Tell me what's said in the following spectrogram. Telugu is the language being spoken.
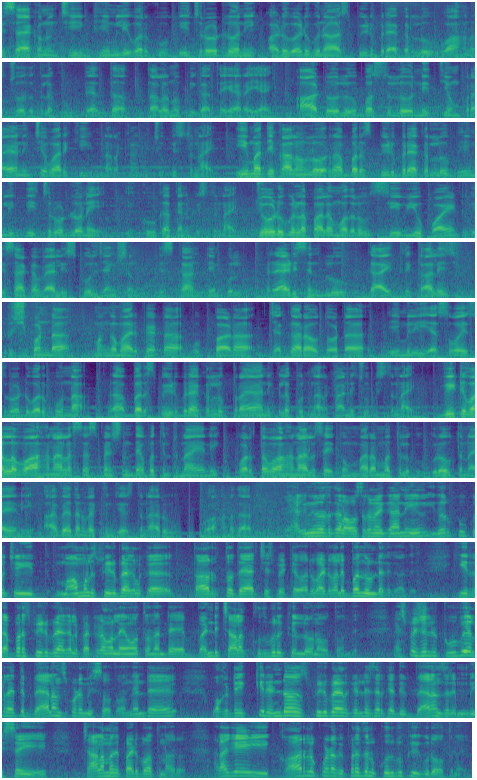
విశాఖ నుంచి భీమిలి వరకు బీచ్ రోడ్లోని అడుగడుగున స్పీడ్ బ్రేకర్లు వాహన చోదకులకు పెద్ద తలనొప్పిగా తయారయ్యాయి. ఆటోలు బస్సుల్లో నిత్యం ప్రయాణించే వారికి నరకాన్ని చూపిస్తున్నాయి. ఈ మధ్య కాలంలో రబ్బర్ స్పీడ్ బ్రేకర్లు భీమిలి బీచ్ రోడ్లోనే ఎక్కువగా కనిపిస్తున్నాయి. జోడుగుళ్ళపాలెం మొదలు sea view point Visakha valley school junction ISKCON temple Radisson Blu Gayatri college Rushikonda Mangamaripeta Uppada Jaggarao Thota Bheemili SOS road వరకు ఉన్న రబ్బర్ స్పీడ్ బ్రేకర్లు ప్రయాణికులకు నరకాన్ని చూపిస్తున్నాయి. వీటి వల్ల వాహనాల సస్పెన్షన్ దెబ్బతింటున్నాయని కొత్త వాహనాలు సైతం మరమ్మతులకు గురవుతున్నాయని ఆవేదన వ్యక్తం చేస్తున్నారు. వాహనదారులు. వేగ నిరోధకాలు అవసరమే కానీ ఇదివరకు కొంచెం ఈ మామూలు స్పీడ్ బ్రేకర్లు తారుతో తయారు చేసి పెట్టేవారు. వాటి వల్ల ఇబ్బంది ఉండేది కాదు. ఈ రబ్బర్ స్పీడ్ బ్రేకర్లు పెట్టడం వల్ల ఏమవుతుందంటే బండి చాలా కుదుపులకి లోనవుతుంది. ఎస్పెషల్లీ టూ వీలర్ అయితే బ్యాలెన్స్ కూడా మిస్ అవుతుంది. అంటే ఒకటి ఎక్కి రెండో స్పీడ్ బ్రేకర్కి వెళ్ళేసరికి అది బ్యాలెన్స్ మిస్ అయ్యి చాలామంది పడిపోతున్నారు. అలాగే ఈ కార్లు కూడా విపరీతమైన కుదుపుకి గురవుతున్నాయి.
